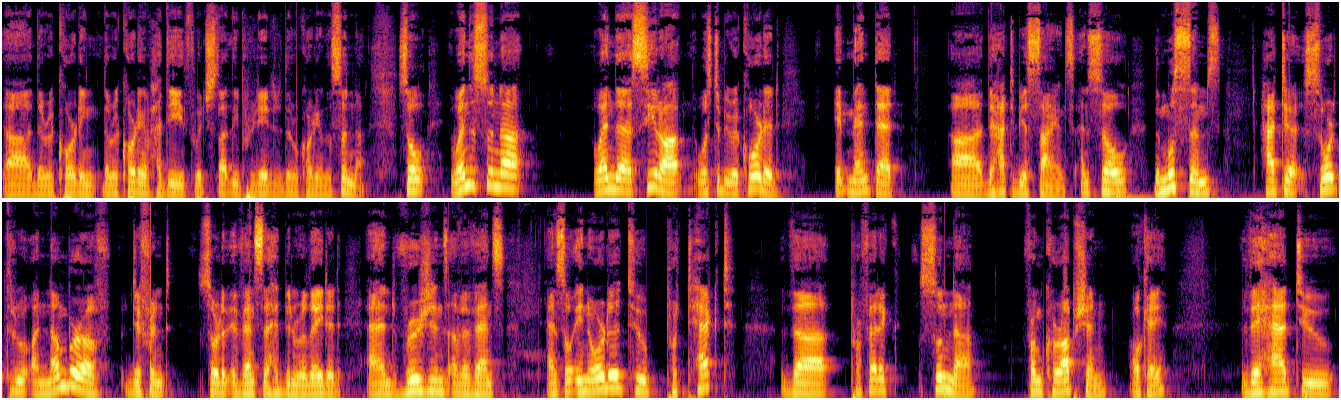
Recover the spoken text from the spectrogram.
uh, the recording the recording of hadith, which slightly predated the recording of the sunnah. So when the sunnah, when the sirah was to be recorded, it meant that uh, there had to be a science, and so the Muslims had to sort through a number of different sort of events that had been related and versions of events. And so, in order to protect the prophetic sunnah from corruption, okay, they had to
